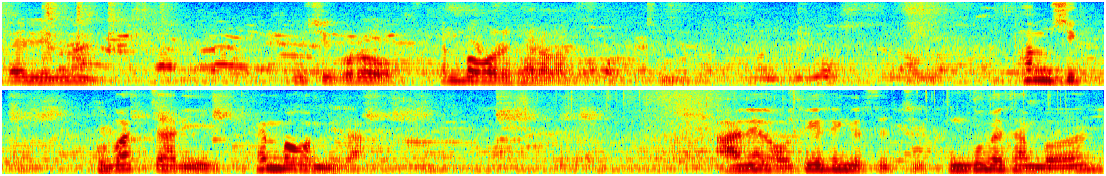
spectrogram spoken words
셀님은 후식으로 햄버거를 사러 갔어요. 39바짜리 햄버거입니다. 안에가 어떻게 생겼을지 궁금해서 한번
